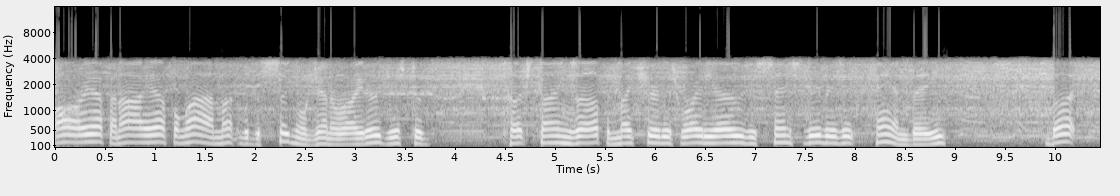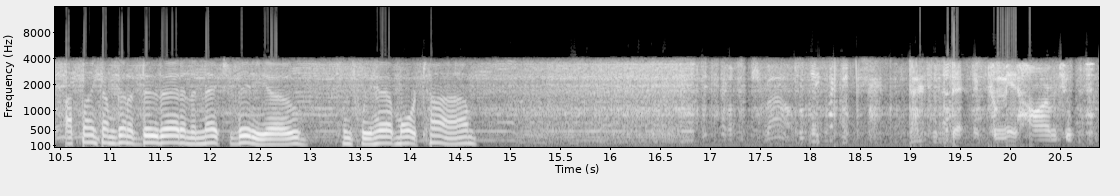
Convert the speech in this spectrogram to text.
RF and IF alignment with the signal generator just to touch things up and make sure this radio is as sensitive as it can be. But I think I'm going to do that in the next video since we have more time. commit harm to.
